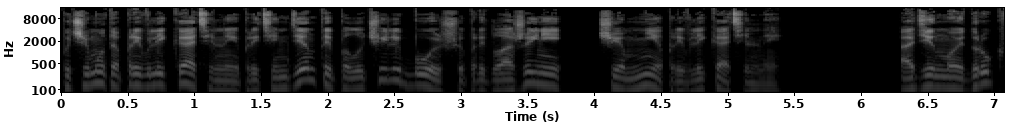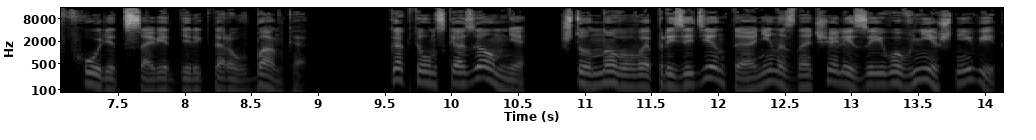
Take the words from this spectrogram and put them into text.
Почему-то привлекательные претенденты получили больше предложений, чем непривлекательные. Один мой друг входит в совет директоров банка. Как-то он сказал мне, что нового президента они назначали за его внешний вид.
